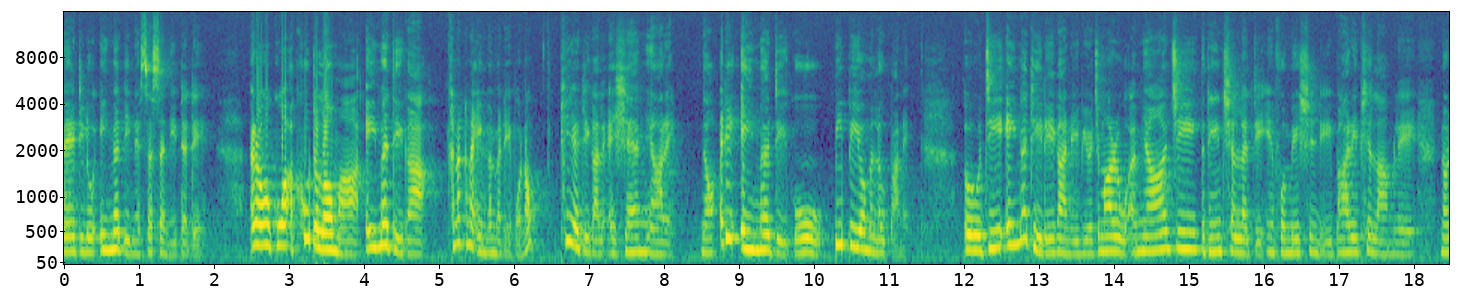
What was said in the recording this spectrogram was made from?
လည်းဒီလိုအိမ်မက်တွေနဲ့ဆက်ဆက်နေတတ်တယ်။အဲ့တော့ကိုကအခုတလောမှာအိမ်မက်တွေကခဏခဏအိမ်မက်မက်တွေပေါ့နော်။ဖြစ်ရတွေကလည်းအရန်များတယ်။နော်အဲ့ဒီအိမ်မက်တွေကိုပြီးပြီးရောမလုပ်ပါနဲ့ ဟိုဒီအိမ်မက်တွေတွေကနေပြီးတော့ကျမတို့အများကြီးသတင်းချက်လက်တွေ information တွေဘာတွေဖြစ်လာမလဲเนาะ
